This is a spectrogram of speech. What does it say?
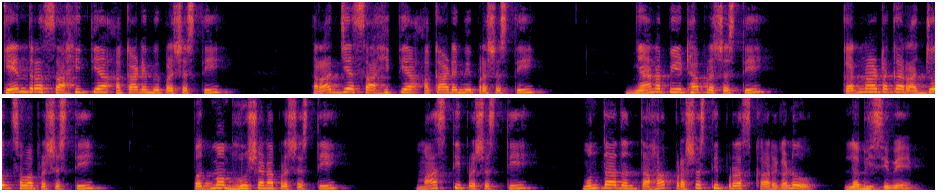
ಕೇಂದ್ರ ಸಾಹಿತ್ಯ ಅಕಾಡೆಮಿ ಪ್ರಶಸ್ತಿ, ರಾಜ್ಯ ಸಾಹಿತ್ಯ ಅಕಾಡೆಮಿ ಪ್ರಶಸ್ತಿ, ಜ್ಞಾನಪೀಠ ಪ್ರಶಸ್ತಿ, ಕರ್ನಾಟಕ ರಾಜ್ಯೋತ್ಸವ ಪ್ರಶಸ್ತಿ, ಪದ್ಮಭೂಷಣ ಪ್ರಶಸ್ತಿ, ಮಾಸ್ತಿ ಪ್ರಶಸ್ತಿ ಮುಂತಾದಂತಹ ಪ್ರಶಸ್ತಿ ಪುರಸ್ಕಾರಗಳು ಲಭಿಸಿವೆ.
